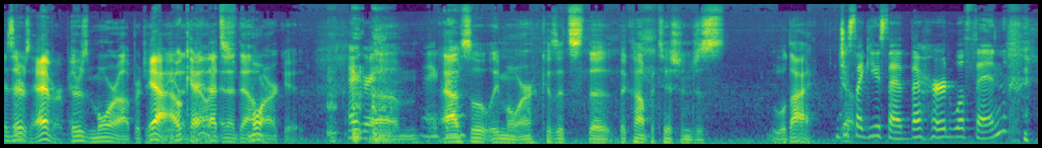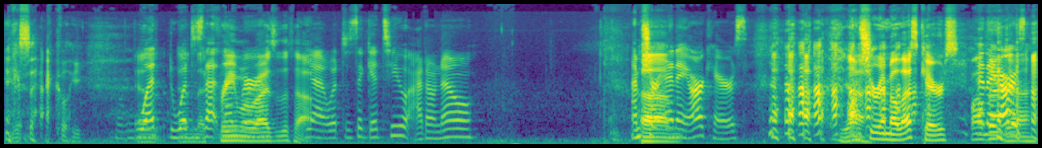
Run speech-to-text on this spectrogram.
as there's ever been. there's more opportunity Yeah, in, okay, a down, that's in a down more. market I agree. um, I agree. absolutely more because it's the the competition just will die Just like you said, the herd will thin. exactly. what And- what and does the that cream will number? rise to the top. Yeah, what does it get to? I don't know. I'm sure Um, NAR cares. I'm sure MLS cares. NAR is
